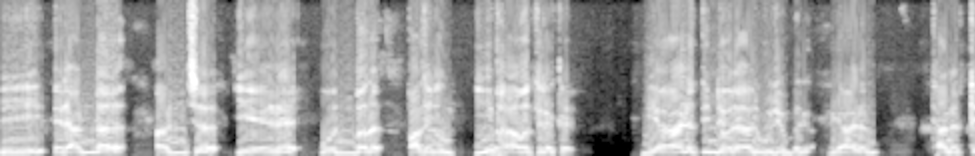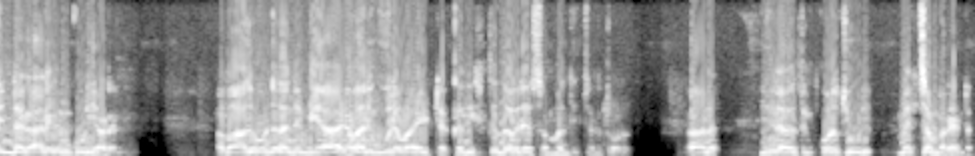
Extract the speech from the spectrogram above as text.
ഈ രണ്ട് അഞ്ച് ഏഴ് ഒൻപത് പതിനൊന്ന് ഈ ഭാവത്തിലൊക്കെ വ്യാഴത്തിന്റെ ഒരു ആനുകൂല്യം വരിക. വ്യാഴം ധനത്തിന്റെ കാരകൻ കൂടിയാണ്. അപ്പൊ അതുകൊണ്ട് തന്നെ വ്യാഴം അനുകൂലമായിട്ടൊക്കെ നിൽക്കുന്നവരെ സംബന്ധിച്ചിടത്തോളം ആണ് ഇതിനകത്തിൽ കുറച്ചുകൂടി മെച്ചം പറയേണ്ടത്.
